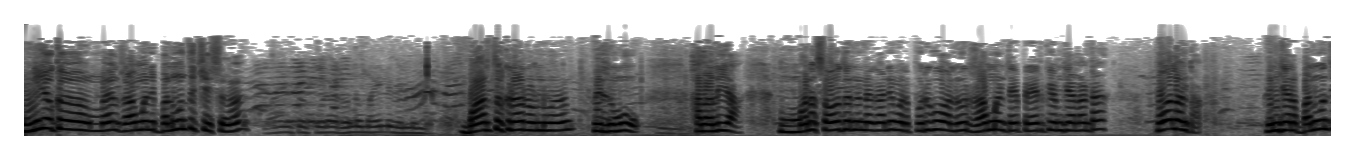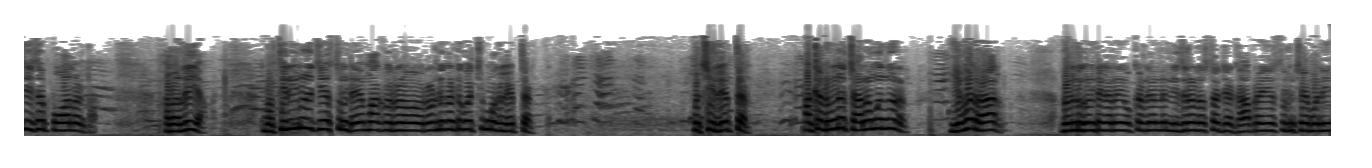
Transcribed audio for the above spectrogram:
నీ యొక్క మైల్ రామని బలవంతు చేసిన? వానితో కూడా రెండు మైళ్ళు వెళ్ళుము భారత కూడా రెండు వెళ్ళుము. అలలియ మన సోదరులైనా కానీ మన పొరుగు వాళ్ళు రమ్మంటే ప్రేరుకు ఏం చేయాలంట? పోవాలంట. ఏం చేయాలి? బలవంత చేస్తే పోవాలంట. అలలియ మా తిరిగి చేస్తుంటే మాకు రెండు గంటలకు వచ్చి మాకు లేపుతారు. వచ్చి లేపుతారు. అక్కడ ఉన్న చాలా మంది ఉన్నారు. ఎవరు రారు? రెండు గంట కానీ ఒక్కడి గంట నిద్రలు వస్తారు కాపరా చేస్తున్నాం చేయమని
